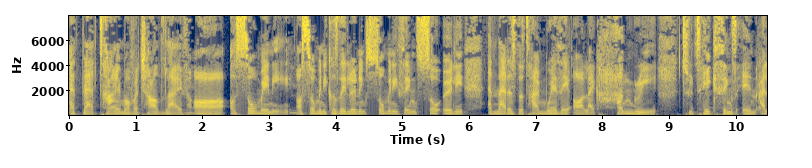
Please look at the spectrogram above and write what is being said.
at that time of a child's life mm. are, are so many, mm. are so many because they're learning so many things so early. And that is the time where they are like hungry to take things in. I,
